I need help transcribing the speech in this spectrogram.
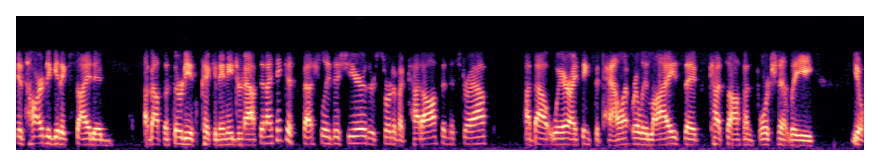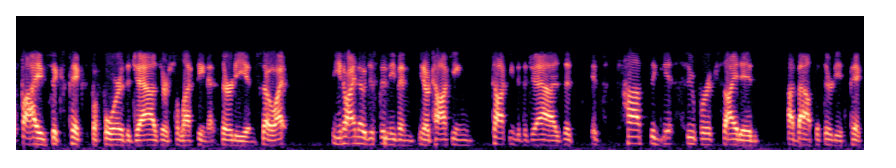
it's hard to get excited about the 30th pick in any draft, and I think especially this year, there's sort of a cutoff in this draft about where I think the talent really lies. That cuts off, unfortunately, you know, five, six picks before the Jazz are selecting at 30, and so I, you know, I know just in even you know talking talking to the Jazz, it's it's tough to get super excited about the 30th pick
